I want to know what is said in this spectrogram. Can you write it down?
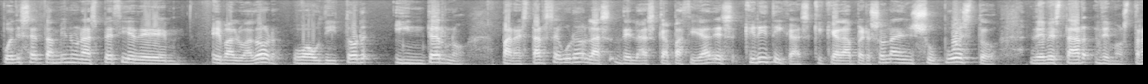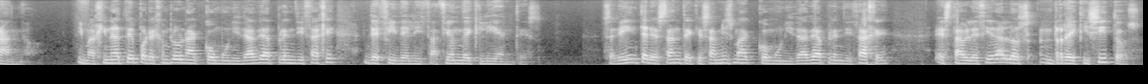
puede ser también una especie de evaluador o auditor interno para estar seguro de las capacidades críticas que cada persona en su puesto debe estar demostrando. Imagínate, por ejemplo, una comunidad de aprendizaje de fidelización de clientes. Sería interesante que esa misma comunidad de aprendizaje estableciera los requisitos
